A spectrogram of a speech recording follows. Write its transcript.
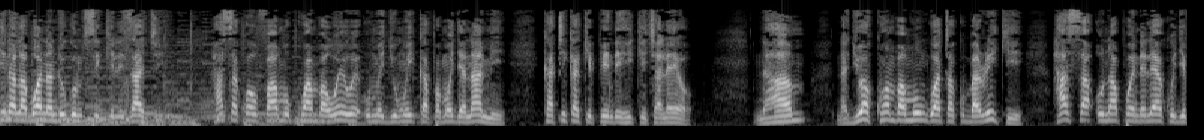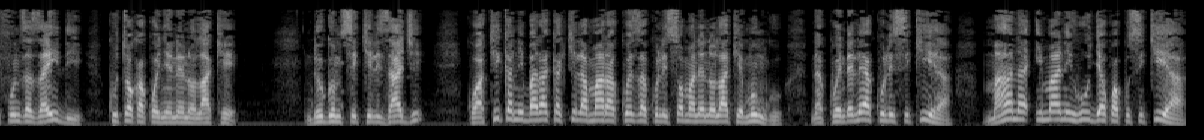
jina la bwana ndugu msikilizaji hasa kwa ufahamu kwamba wewe umejumuika pamoja nami katika kipindi hiki cha leo. Naam najua kwamba mungu atakubariki hasa unapoendelea kujifunza zaidi kutoka kwenye neno lake. Ndugu msikilizaji kwa hakika ni baraka kila mara kuweza kulisoma neno lake mungu na kuendelea kulisikia maana imani huja kwa kusikia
